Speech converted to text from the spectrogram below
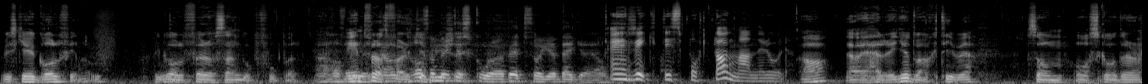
Vi ska ju golffinal. Vi golfar och sen gå på fotboll. Jag har Inte för att jag folk har för mycket skolarbete för att göra bägge. Ja. En riktig sportdag med andra ord. Ja, ja herregud vad aktiv jag är. Som åskådare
